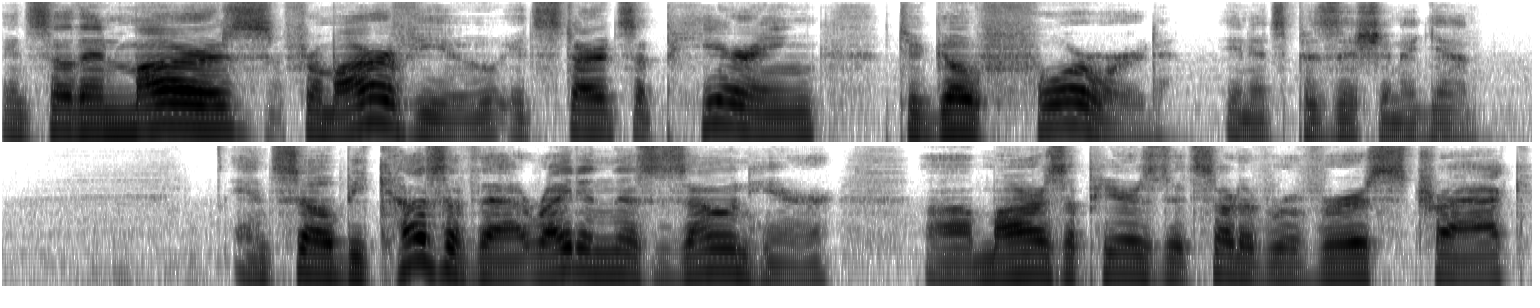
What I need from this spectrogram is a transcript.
And so then Mars, from our view, it starts appearing to go forward in its position again. And so, because of that, right in this zone here, uh, Mars appears to sort of reverse track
